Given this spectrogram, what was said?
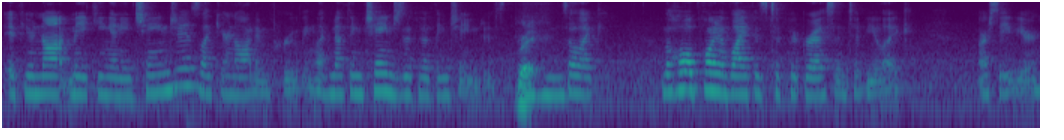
if you're not making any changes, like you're not improving. Like nothing changes if nothing changes. Right. So like the whole point of life is to progress and to be like our savior.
